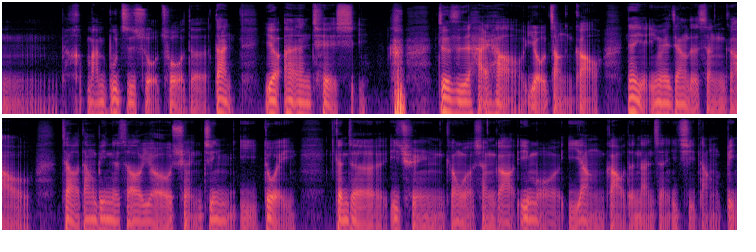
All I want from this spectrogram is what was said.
嗯，蛮不知所措的，但也有暗暗窃喜，就是还好有长高。那也因为这样的身高，在我当兵的时候有选进一队。跟着一群跟我身高一模一样高的男生一起当兵。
